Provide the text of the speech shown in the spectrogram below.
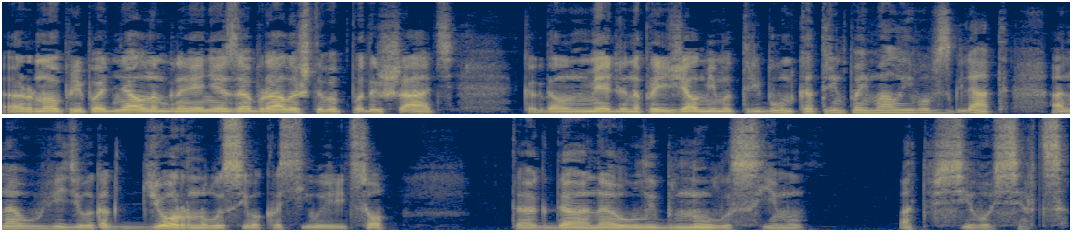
Арно приподнял на мгновение забрало, чтобы подышать. Когда он медленно проезжал мимо трибун, Катрин поймала его взгляд. Она увидела, как дернулось его красивое лицо. Тогда она улыбнулась ему от всего сердца.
